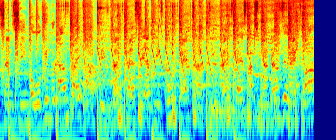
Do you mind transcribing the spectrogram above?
sensi Małowy mu lampę Piwem pepsy, ja piwką kefka Piwem fest, a przyjadam dyrekta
